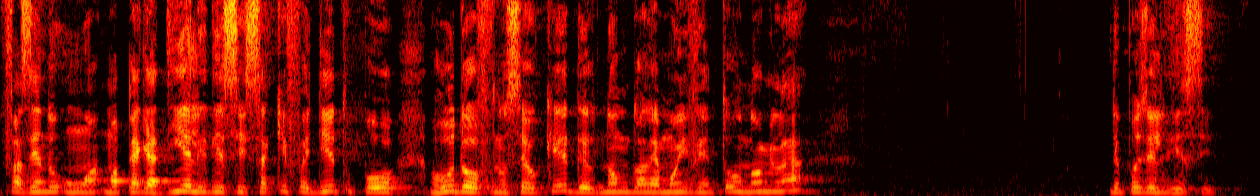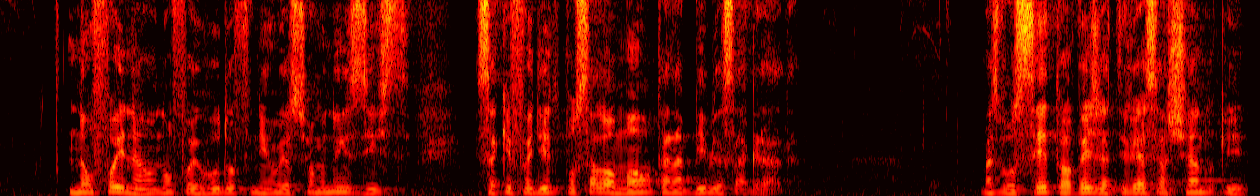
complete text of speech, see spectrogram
fazendo uma, uma pegadinha, ele disse, isso aqui foi dito por Rudolf não sei o quê, o nome do alemão, inventou o nome lá. Depois ele disse, não foi não, não foi Rudolf nenhum, esse homem não existe. Isso aqui foi dito por Salomão, está na Bíblia Sagrada. Mas você talvez já estivesse achando que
